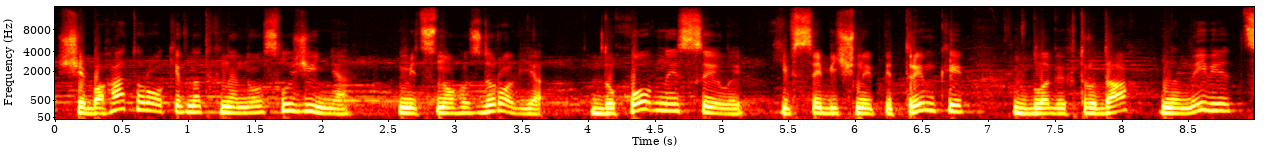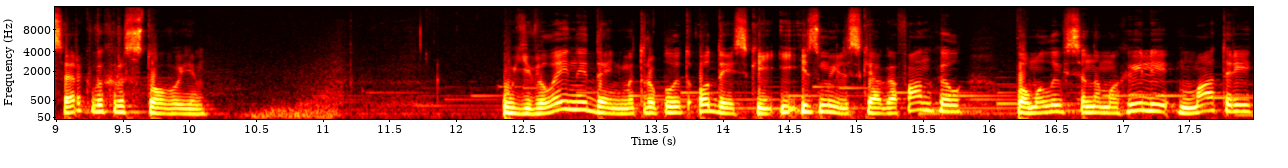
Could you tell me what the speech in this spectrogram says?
ще багато років натхненного служіння, міцного здоров'я, духовної сили і всебічної підтримки в благих трудах на ниві церкви Христової. У ювілейний день митрополит Одеський і Ізмаїльський Агафангел помолився на могилі матері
